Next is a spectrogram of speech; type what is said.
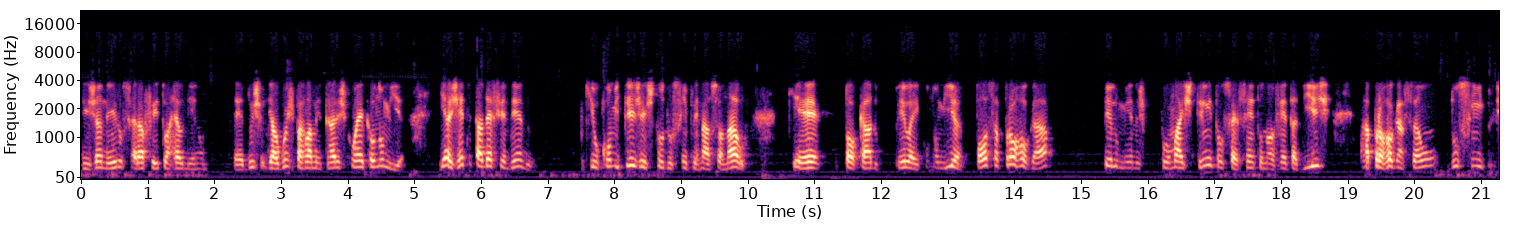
de janeiro, será feita uma reunião é, dos, de alguns parlamentares com a economia. E a gente está defendendo que o Comitê Gestor do Simples Nacional, que é tocado pela economia, possa prorrogar, pelo menos por mais 30 ou 60 ou 90 dias, a prorrogação do Simples,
